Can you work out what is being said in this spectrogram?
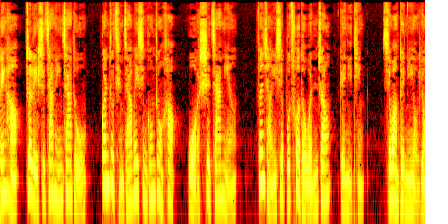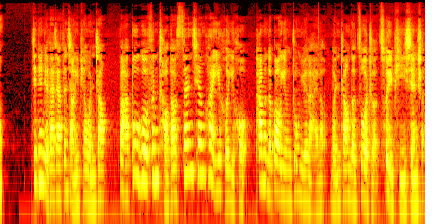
您好，这里是佳宁家读，关注请加微信公众号，我是佳宁，分享一些不错的文章给你听，希望对你有用。今天给大家分享一篇文章，把布洛芬炒到三千块一盒以后，他们的报应终于来了。文章的作者脆皮先生，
